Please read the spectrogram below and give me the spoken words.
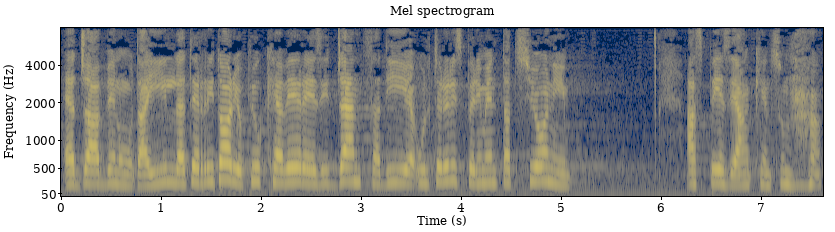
è già avvenuta. Il territorio più che avere esigenza di ulteriori sperimentazioni a spese anche insomma,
